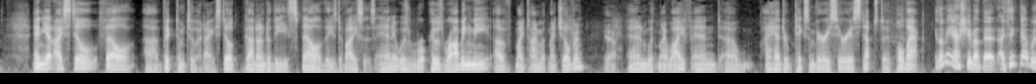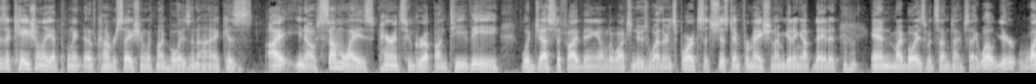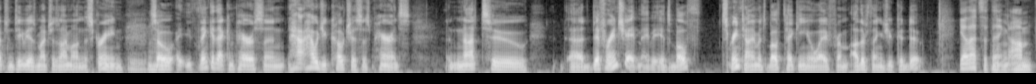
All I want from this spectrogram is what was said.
And yet I still fell uh, victim to it. I still got under the spell of these devices. And it was, ro- it was robbing me of my time with my children yeah. and with my wife. And uh, I had to take some very serious steps to pull back. Let me ask you about that. I think that was occasionally a point of conversation with my boys and I because I, you know, some ways parents who grew up on TV would justify being able to watch news, weather, and sports. It's just information I'm getting updated. Mm-hmm. And my boys would sometimes say, Well, you're watching TV as much as I'm on the screen. Mm-hmm. So uh, think of that comparison. How, how would you coach us as parents not to uh, differentiate maybe? It's both screen time, it's both taking you away from other things you could do. Yeah, that's the thing. Um,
